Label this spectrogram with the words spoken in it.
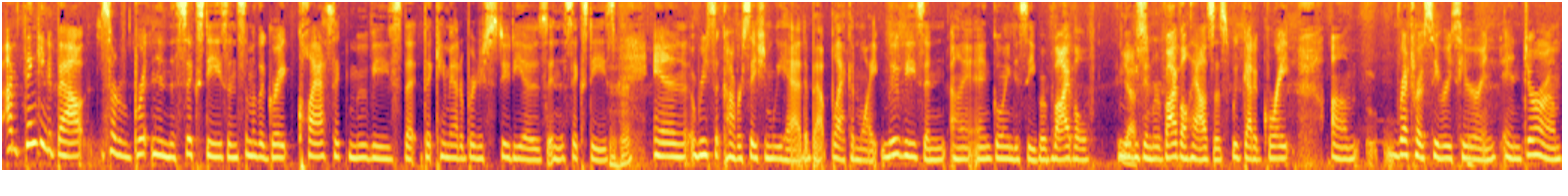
I'm thinking about sort of Britain in the 60s and some of the great classic movies that, that came out of British studios in the 60s. Mm-hmm. And a recent conversation we had about black and white movies and, uh, and going to see revival movies Yes. in revival houses. We've got a great um, retro series here in, in Durham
